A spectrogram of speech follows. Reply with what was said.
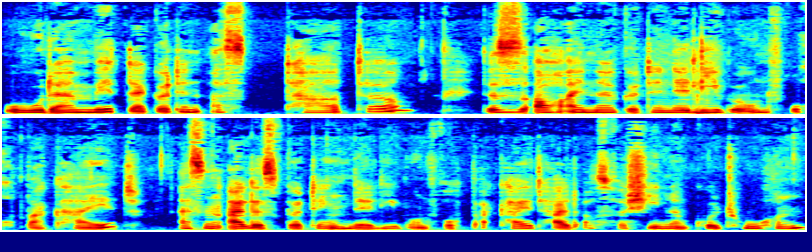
oder mit der Göttin Astarte. Das ist auch eine Göttin der Liebe und Fruchtbarkeit. Es sind alles Göttinnen der Liebe und Fruchtbarkeit, halt aus verschiedenen Kulturen.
